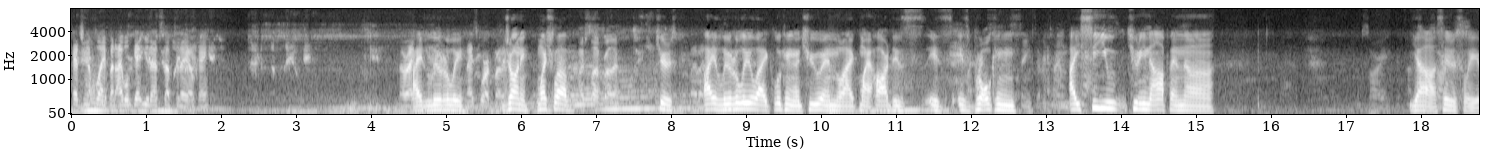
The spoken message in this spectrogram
catching a flight, but I will get you that stuff today, okay? All right. I literally, nice work, brother. Jaani, much love. Much love, brother. Cheers. I literally like looking at you and like my heart is is is broken. Sinks every time. I see you tuning up and uh, I'm sorry. I'm so yeah, sorry. seriously.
